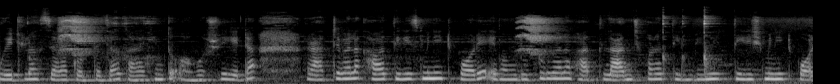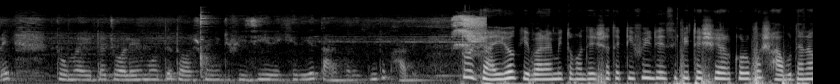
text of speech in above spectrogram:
ওয়েট লস যারা করতে চাও, তারা কিন্তু অবশ্যই এটা রাত্রেবেলা খাওয়ার তিরিশ মিনিট পরে এবং দুপুরবেলা ভাত লাঞ্চ করার তিন মিনিট, তিরিশ মিনিট পরে তোমরা এটা জলের মধ্যে দশ মিনিট ভিজিয়ে রেখে দিয়ে তারপরে কিন্তু খাবে। তো যাই হোক, এবার আমি তোমাদের সাথে টিফিন রেসিপিটা শেয়ার করব। সাবুদানা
